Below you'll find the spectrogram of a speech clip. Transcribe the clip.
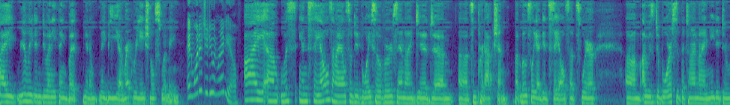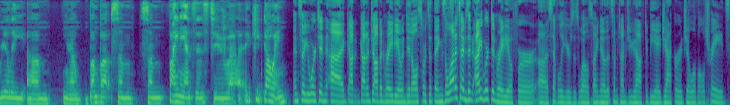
I really didn't do anything but, you know, maybe uh, recreational swimming. And what did you do in radio? I uh, was in sales and I also did voiceovers and I did um, uh, some production, but mostly I did sales. That's where um, I was divorced at the time and I needed to really, um, you know, bump up some some finances to uh, keep going. And so you worked in, uh, got got a job in radio and did all sorts of things. A lot of times, in, I worked in radio for uh, several years as well, so I know that sometimes you have to be a jack or a Jill of all trades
